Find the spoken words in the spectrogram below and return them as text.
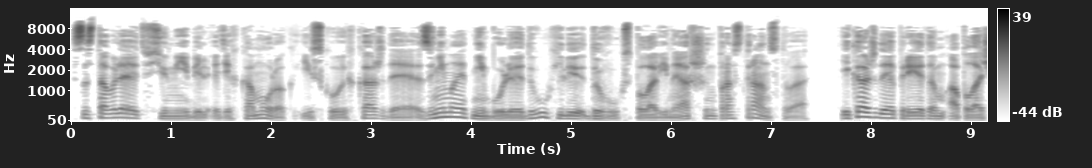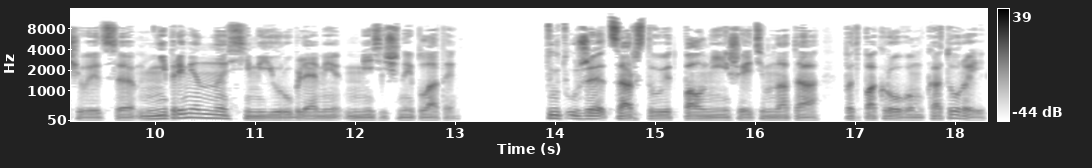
составляют всю мебель этих коморок, из коих каждая занимает не более двух или двух с половиной аршин пространства, и каждая при этом оплачивается непременно семью рублями месячной платы. Тут уже царствует полнейшая темнота, под покровом которой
